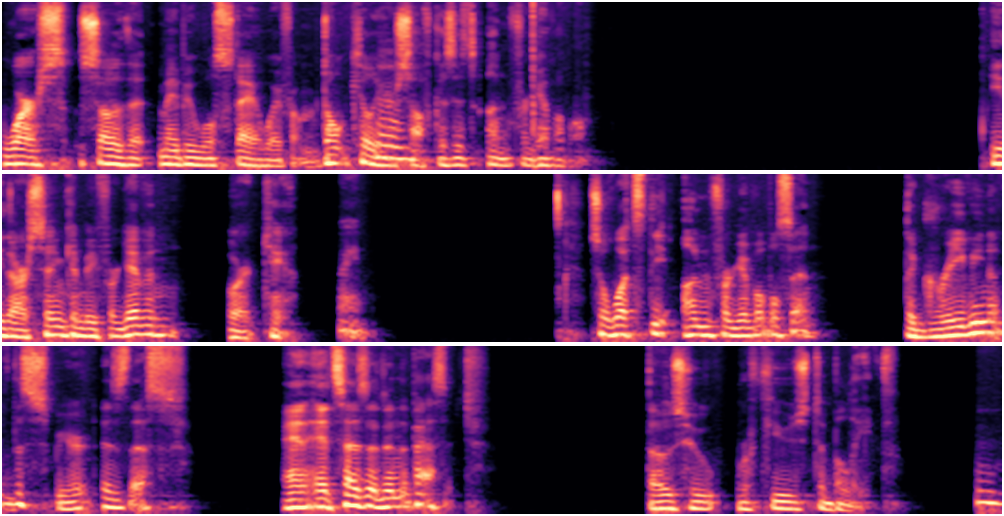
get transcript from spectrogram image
worse so that maybe we'll stay away from them. Don't kill hmm. yourself because it's unforgivable. Either our sin can be forgiven or it can't. Right. So, what's the unforgivable sin? The grieving of the Spirit is this. And it says it in the passage those who refuse to believe. Hmm.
